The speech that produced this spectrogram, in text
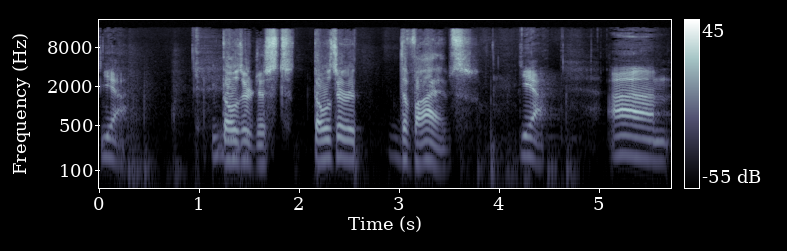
yeah. those are just those are the vibes. Yeah. Um,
